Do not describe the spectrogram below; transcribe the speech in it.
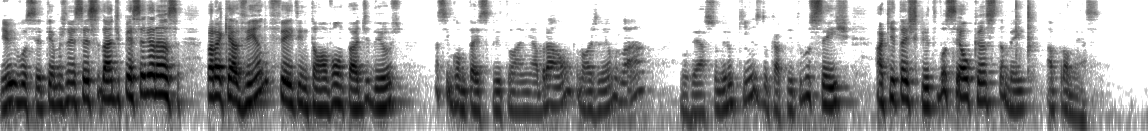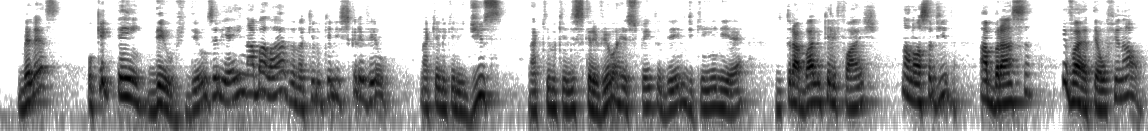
Eu e você temos necessidade de perseverança, para que, havendo feito então a vontade de Deus, assim como está escrito lá em Abraão, que nós lemos lá, no verso número 15 do capítulo 6, aqui está escrito: você alcance também a promessa. Beleza? O que, que tem Deus? Deus ele é inabalável naquilo que ele escreveu, naquilo que ele disse, naquilo que ele escreveu a respeito dele, de quem ele é, do trabalho que ele faz na nossa vida. Abraça e vai até o final.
